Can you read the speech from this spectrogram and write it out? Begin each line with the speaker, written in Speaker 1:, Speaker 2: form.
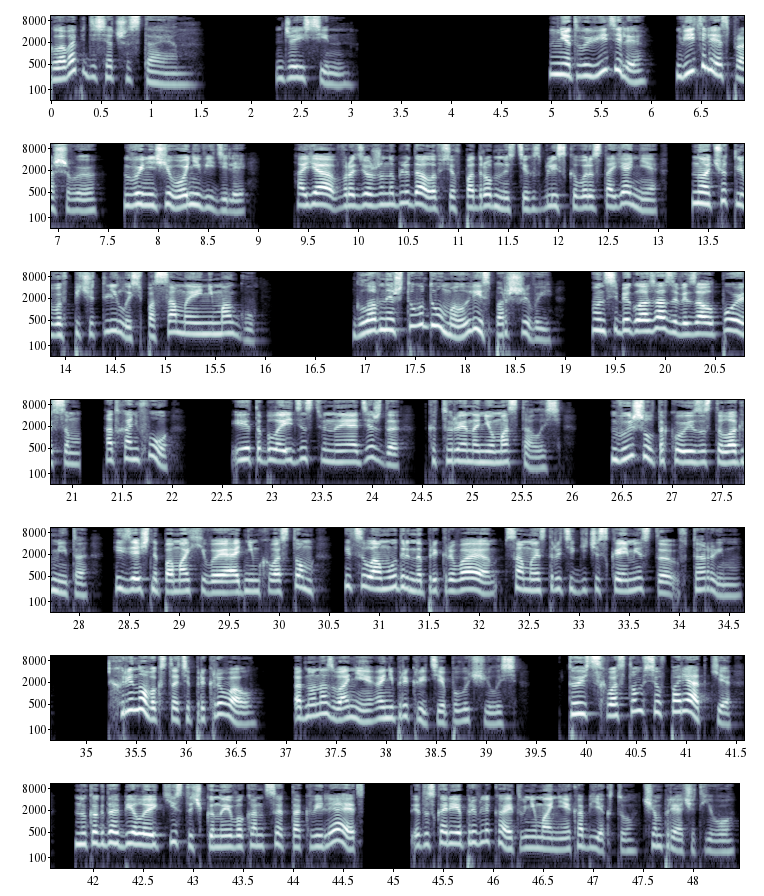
Speaker 1: Глава 56. Джейсин. «Нет, вы видели? Видели, я спрашиваю? Вы ничего не видели. А я вроде уже наблюдала все в подробностях с близкого расстояния, но отчетливо впечатлилась по самое не могу. Главное, что удумал лис паршивый. Он себе глаза завязал поясом от ханьфу, и это была единственная одежда, которая на нем осталась. Вышел такой из-за сталагмита, изящно помахивая одним хвостом и целомудренно прикрывая самое стратегическое место вторым. Хреново, кстати, прикрывал. Одно название, а не прикрытие получилось. То есть с хвостом все в порядке, но когда белая кисточка на его конце так виляет, это скорее привлекает внимание к объекту, чем прячет его.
